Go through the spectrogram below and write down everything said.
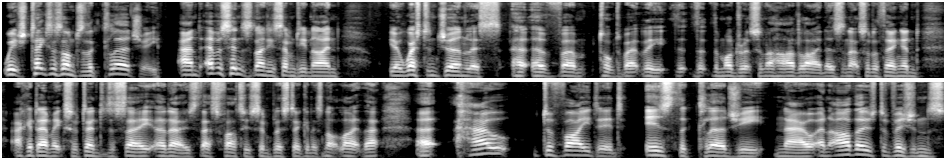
Which takes us on to the clergy, and ever since 1979 you know, Western journalists ha- have um, talked about the, the, the moderates and the hardliners and that sort of thing, and academics have tended to say, "Oh no, that's far too simplistic, and it's not like that." Uh, how divided is the clergy now, and are those divisions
